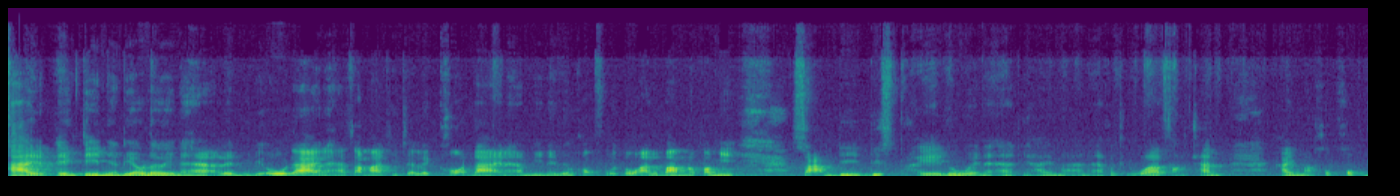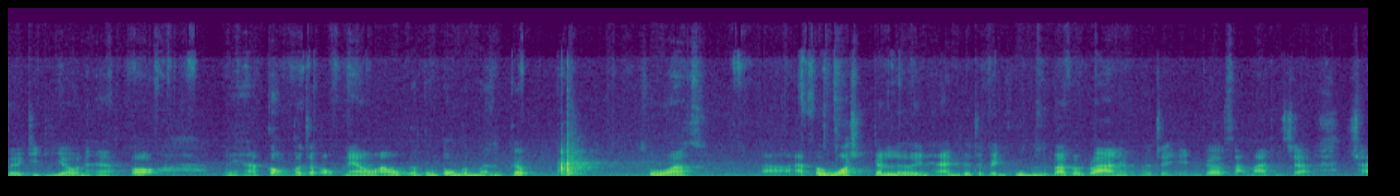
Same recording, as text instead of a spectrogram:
ค่ายเพลงจีนอย่างเดียวเลยนะฮะ เล่นวิดีโอได้นะฮะ สามารถที่จะเลคคอร์ดได้นะฮะ มีในเรื่องของโฟโต้อัลบั้มแล้วก็มี 3D Display ด้วยนะฮะที่ให้มานะฮะก็ถือว่าฟังก์ชันให้มาครบๆเลยทีเดียวนะฮะก็นี่ฮะกล่องก็จะออกแนวเอาตรงๆก็เหมือนกับตัว Apple Watch กันเลยนะฮะนนี่ก็จะเป็นคู่มือบาบาบาเนี่ยเพื่อนๆจะเห็นก็สามารถที่จะใช้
